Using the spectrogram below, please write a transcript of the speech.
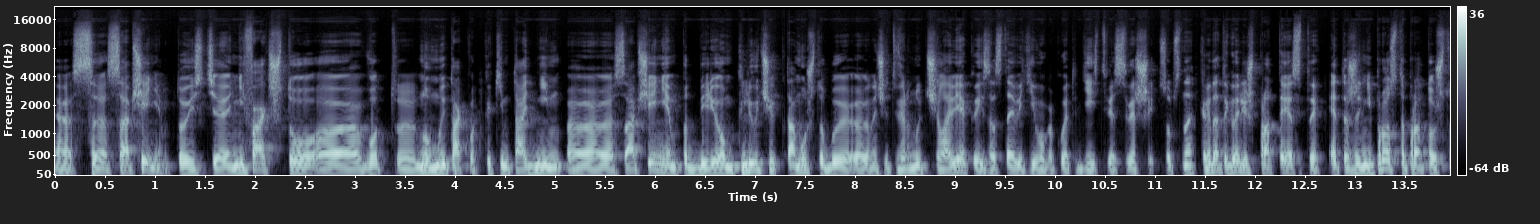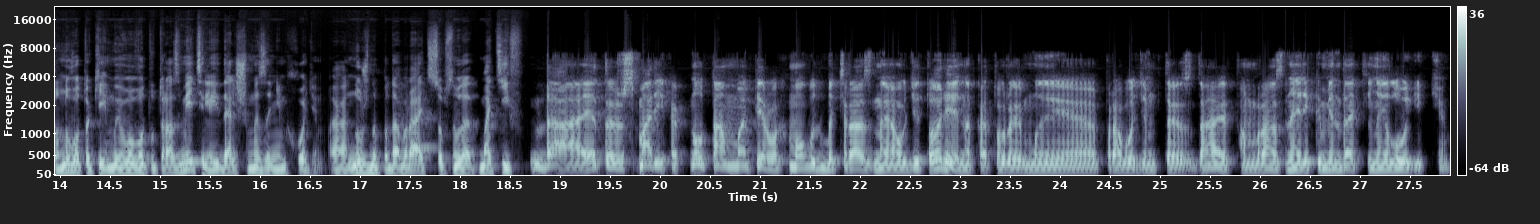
Э, с сообщением. То есть э, не факт, что э, вот, ну, мы так вот каким-то одним э, сообщением подберем ключик к тому, чтобы, значит, вернуть человека и заставить его какое-то действие совершить. Собственно, когда ты говоришь про тесты, это же не просто про то, что, ну, вот окей, мы его вот тут разметили, и дальше мы за ним ходим. Э, нужно подобрать, собственно, вот этот мотив. Да, это же, смотри, как, ну, там, во-первых, могут быть разные аудитории, на которые мы проводим тест, да, и там разные рекомендательные логики.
